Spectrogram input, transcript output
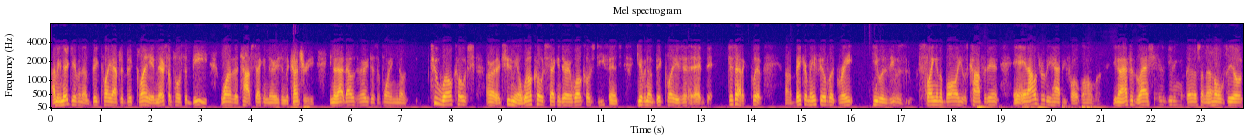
I mean, they're giving up big play after big play, and they're supposed to be one of the top secondaries in the country. You know, that that was very disappointing. You know, two well coached, or excuse me, a well coached secondary, well coached defense, giving up big plays just at a clip. Uh, Baker Mayfield looked great. He was he was slinging the ball. He was confident, and, and I was really happy for Oklahoma. You know, after the last year getting embarrassed on their home field,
